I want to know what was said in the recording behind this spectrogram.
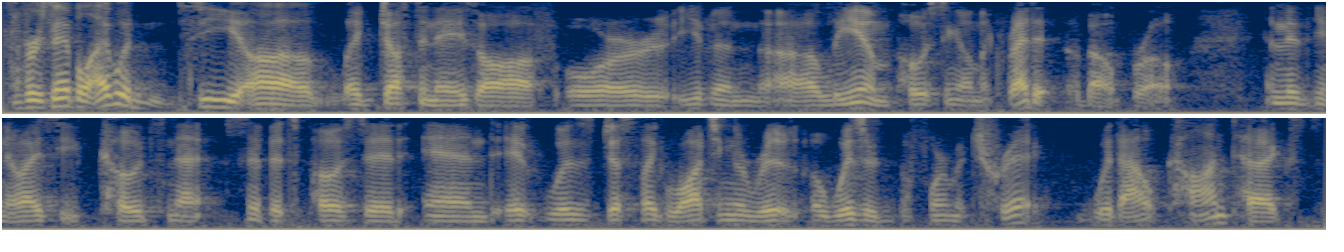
for example, I would see uh, like Justin Azoff or even uh, Liam posting on like Reddit about Bro, and then, you know I see code snippets posted, and it was just like watching a, a wizard perform a trick without context.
